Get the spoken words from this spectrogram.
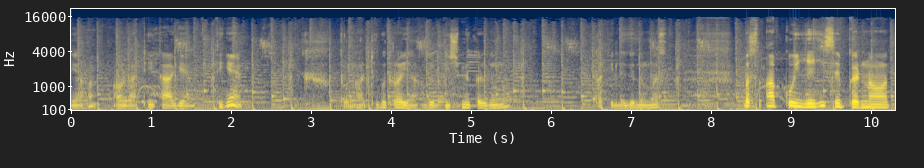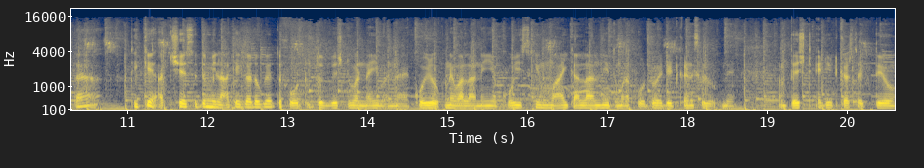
यहाँ और लाठी आ गया ठीक है? तो लाठी को थोड़ा यहाँ पे बीच में कर दूँगा ताकि लगे तो मस्त। बस आपको यही सेव करना होता है। ठीक है, अच्छे से तो मिला के करोगे तो फ़ोटो तो बेस्ट बनना ही बनना है। कोई रोकने वाला नहीं है, कोई इसकी माई का लाल नहीं, तुम्हारा फ़ोटो एडिट करने से रोकने हम बेस्ट एडिट कर सकते हो।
